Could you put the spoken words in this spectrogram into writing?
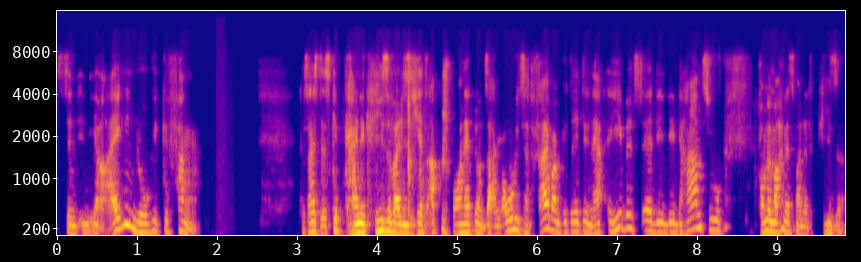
sind in ihrer eigenen Logik gefangen. Das heißt, es gibt keine Krise, weil die sich jetzt abgesprochen hätten und sagen, oh, die Zentralbank gedreht den, Hebels, äh, den, den Hahn zu, komm, wir machen jetzt mal eine Krise.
